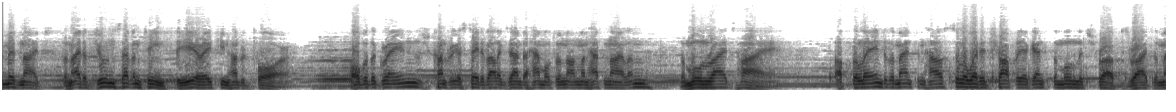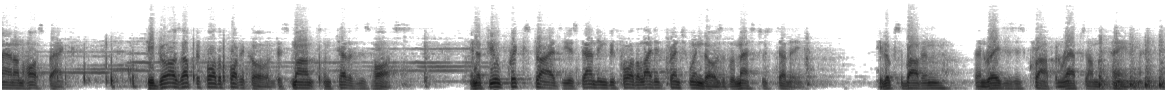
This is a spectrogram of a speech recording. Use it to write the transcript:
Near midnight, the night of June 17th, the year 1804. Over the Grange, country estate of Alexander Hamilton on Manhattan Island, the moon rides high. Up the lane to the mansion house, silhouetted sharply against the moonlit shrubs, rides a man on horseback. He draws up before the portico, dismounts, and tethers his horse. In a few quick strides, he is standing before the lighted French windows of the master's study. He looks about him, then raises his crop and raps on the pane.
